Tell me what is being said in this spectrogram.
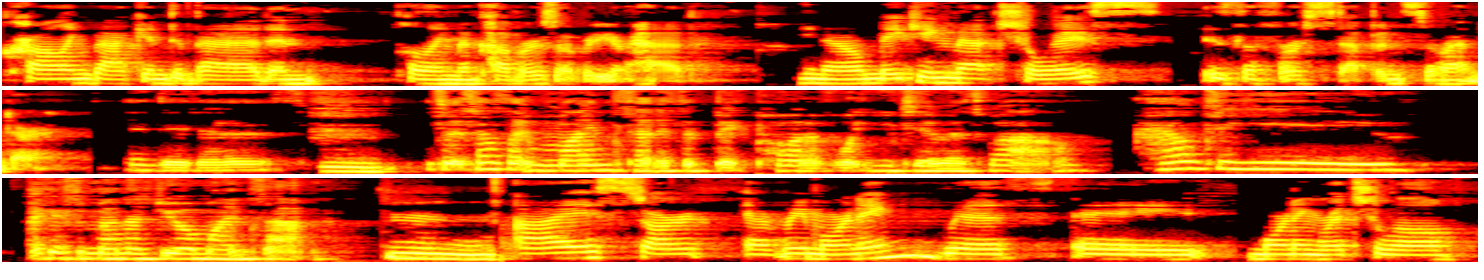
crawling back into bed and pulling the covers over your head. You know, making that choice is the first step in surrender. Indeed it is. Mm. So it sounds like mindset is a big part of what you do as well. How do you, I guess, manage your mindset? Mm, I start every morning with a morning ritual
